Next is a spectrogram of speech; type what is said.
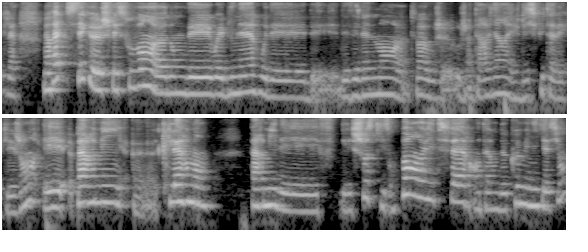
clair. Mais en fait, tu sais que je fais souvent euh, donc des webinaires ou des, des, événements euh, tu vois, où j'interviens et je discute avec les gens. Et parmi, clairement, parmi les, choses qu'ils n'ont pas envie de faire en termes de communication,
